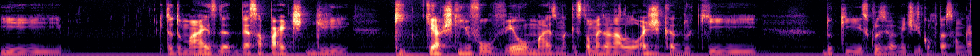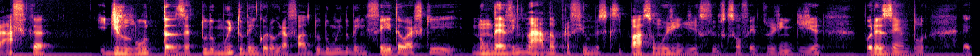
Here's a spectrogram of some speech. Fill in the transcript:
e, e tudo mais, da- dessa parte de. Que, que acho que envolveu mais uma questão mais analógica do que do que exclusivamente de computação gráfica e de lutas, é tudo muito bem coreografado, tudo muito bem feito. Eu acho que não devem nada para filmes que se passam hoje em dia, filmes que são feitos hoje em dia, por exemplo. É,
